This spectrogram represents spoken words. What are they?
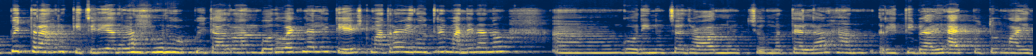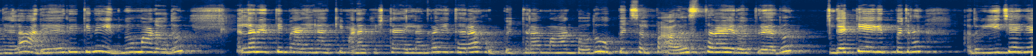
ಉಪ್ಪಿಟ್ಟು ಥರ ಅಂದರೆ ಕಿಚಡಿ ಆದರೂ ಅನ್ಬೋದು ಉಪ್ಪಿಟ್ಟು ಆದರೂ ಅನ್ಬೋದು ಒಟ್ಟಿನಲ್ಲಿ ಟೇಸ್ಟ್ ಮಾತ್ರ ಇರುತ್ತೆ ಮೊನ್ನೆ ನಾನು ಗೋಧಿ ನುಚ್ಚ ಜೋಳದ ನುಚ್ಚು ಮತ್ತೆಲ್ಲ ರೀತಿ ಬ್ಯಾಳಿ ಹಾಕಿಬಿಟ್ಟು ಮಾಡಿದ್ದೆಲ್ಲ ಅದೇ ರೀತಿಯೇ ಇದನ್ನೂ ಮಾಡೋದು. ಎಲ್ಲ ರೀತಿ ಬ್ಯಾಳಿ ಹಾಕಿ ಮಾಡೋಕೆ ಇಷ್ಟ ಇಲ್ಲ ಅಂದರೆ ಈ ಥರ ಉಪ್ಪಿಟ್ಟು ಥರ ಮಾಡ್ಬೋದು. ಉಪ್ಪಿಟ್ಟು ಸ್ವಲ್ಪ ಅಳಸ್ ಥರ ಇರುತ್ತೆ ಅದು. ಅದು ಗಟ್ಟಿಯಾಗಿದ್ಬಿಟ್ರೆ ಅದು ಈಜಿಯಾಗಿ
